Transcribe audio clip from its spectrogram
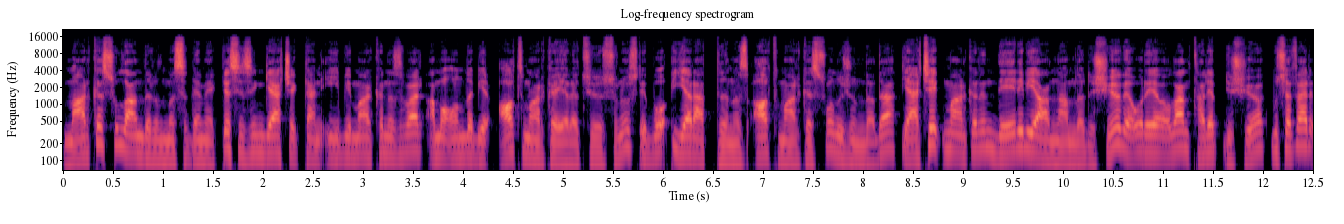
Marka sulandırılması demek de sizin gerçekten iyi bir markanız var ama onda bir alt marka yaratıyorsunuz ve bu yarattığınız alt marka sonucunda da gerçek markanın değeri bir anlamda düşüyor ve oraya olan talep düşüyor. Bu sefer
